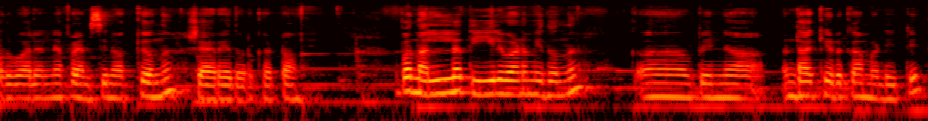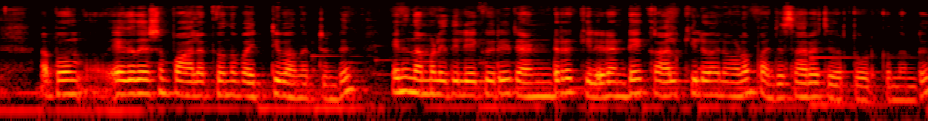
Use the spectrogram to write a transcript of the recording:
അതുപോലെ തന്നെ ഫ്രണ്ട്സിനും ഒക്കെ ഒന്ന് ഷെയർ ചെയ്ത് കൊടുക്കാം കേട്ടോ. അപ്പോൾ നല്ല തീയിൽ വേണം ഇതൊന്ന് പിന്നെ ഉണ്ടാക്കിയെടുക്കാൻ വേണ്ടിയിട്ട്. അപ്പം ഏകദേശം പാലൊക്കെ ഒന്ന് വറ്റി വന്നിട്ടുണ്ട്. ഇനി നമ്മൾ ഇതിലേക്ക് ഒരു രണ്ടര കിലോ രണ്ടേ കാൽ കിലോനോളം പഞ്ചസാര ചേർത്ത് കൊടുക്കുന്നുണ്ട്.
